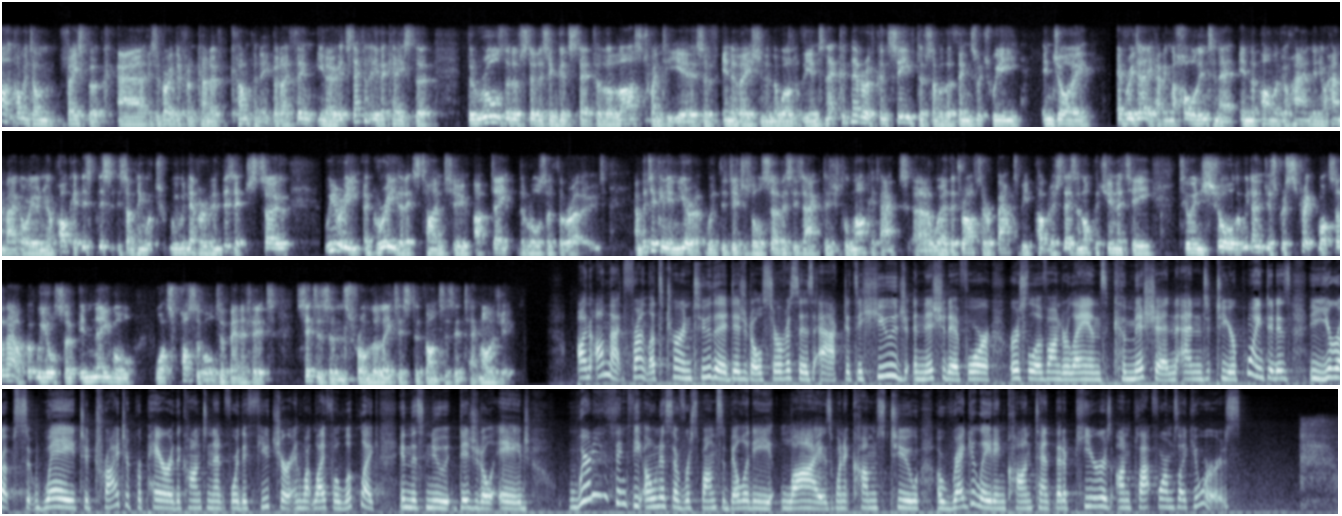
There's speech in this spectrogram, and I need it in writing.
can't comment on Facebook. Uh, it's a very different kind of company, but I think you know it's definitely the case that the rules that have stood us in good stead for the last 20 years of innovation in the world of the internet could never have conceived of some of the things which we enjoy every day, having the whole internet in the palm of your hand, in your handbag, or in your pocket. This, this is something which we would never have envisaged. So we really agree that it's time to update the rules of the road. And particularly in Europe, with the Digital Services Act, Digital Market Act, uh, where the drafts are about to be published, there's an opportunity to ensure that we don't just restrict what's allowed, but we also enable what's possible to benefit citizens from the latest advances in technology. On, on that front, let's turn to the Digital Services Act. It's a huge initiative for Ursula von der Leyen's commission. And to your point, it is Europe's way to try to prepare the continent for the future and what life will look like in this new digital age. Where do you think the onus of responsibility lies when it comes to regulating content that appears on platforms like yours?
